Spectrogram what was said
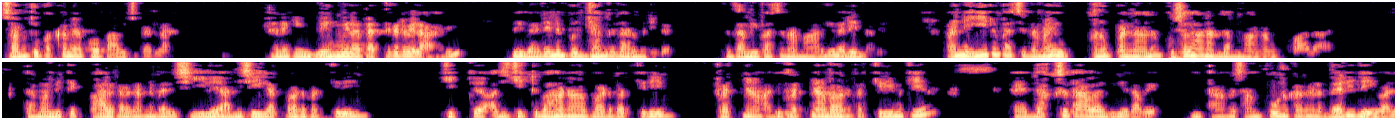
සමත උපක්‍රමයක් හෝ පාවිච්චි කරලා. එතනකින් වෙන් වෙලා පැත්තකට වෙලා හරි මේ වැඩෙන පොච්චංග ධර්ම ටික. නැත්නම් විපස්සනා මාර්ගේ වැඩෙන්න. අන්න ඊට පස්සේ තමයි අනුපන්නාන කුසලානන් ධම්මාන උපාදාය. තම මිත්‍යක් පහල කරගන්න බැරි සීලය අදි සීලයක් වඩපත් කිරීම. චිත්ත අදි චිත්ත භාවනාවක් වඩපත් කිරීම. ප්‍රඥා අදි ප්‍රඥා භාවනාවටපත් කිරීම කියන දක්ෂතාවල් දිගේ තව තාම සම්පූර්ණ කරගන්න බැරි දේවල්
